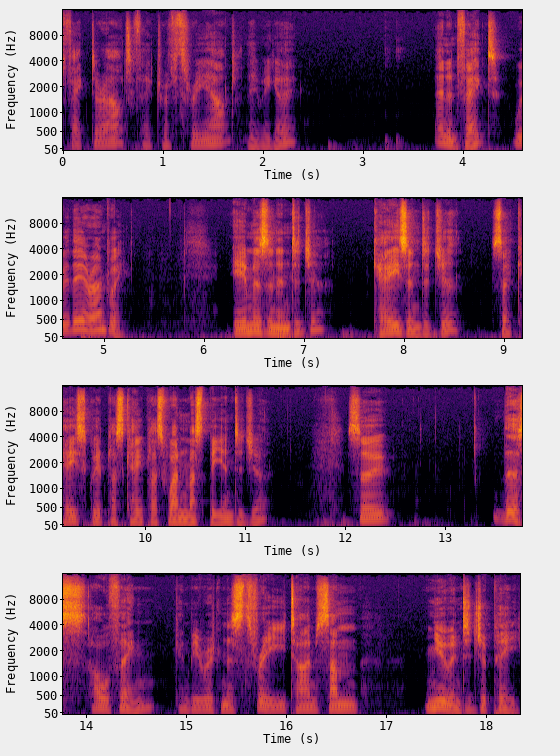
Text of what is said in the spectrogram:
a factor out, a factor of 3 out, there we go. And in fact, we're there, aren't we? m is an integer, k is integer, so k squared plus k plus 1 must be integer. So this whole thing can be written as 3 times some new integer p.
